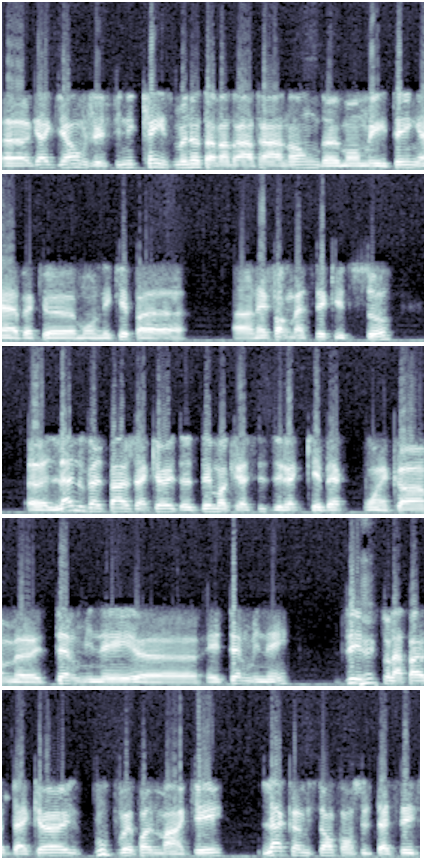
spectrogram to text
euh, Guillaume, j'ai fini 15 minutes avant de rentrer en onde de mon meeting avec euh, mon équipe euh, en informatique et tout ça. Euh, la nouvelle page d'accueil de démocratiedirectquebec.com euh, est terminée, euh, est terminée. Direct sur la page d'accueil, vous pouvez pas le manquer. La commission consultative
